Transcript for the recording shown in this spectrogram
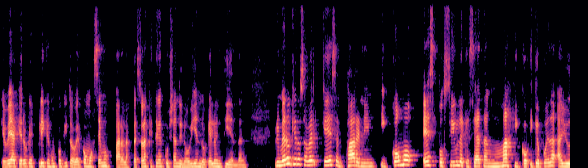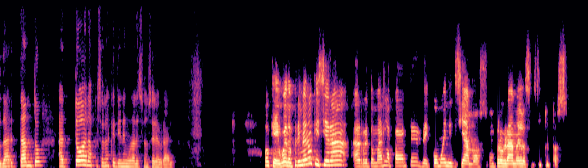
que Bea quiero que expliques un poquito, a ver cómo hacemos para las personas que estén escuchando y no viendo, que lo entiendan. Primero quiero saber qué es el patterning y cómo es posible que sea tan mágico y que pueda ayudar tanto a todas las personas que tienen una lesión cerebral. Ok, bueno, primero quisiera ah, retomar la parte de cómo iniciamos un programa en los institutos.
